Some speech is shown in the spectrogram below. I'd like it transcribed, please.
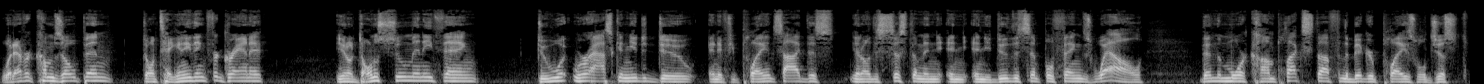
whatever comes open, don't take anything for granted. You know, don't assume anything. Do what we're asking you to do, and if you play inside this, you know, this system, and, and and you do the simple things well, then the more complex stuff and the bigger plays will just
